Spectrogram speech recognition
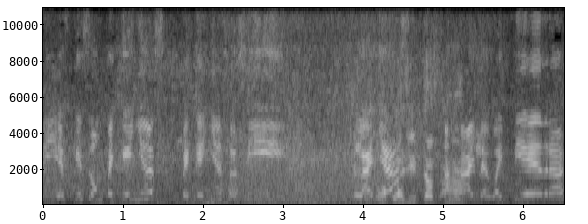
Sí, es que son pequeñas, pequeñas así Playas. playitas, Ajá, ajá. y luego hay piedras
